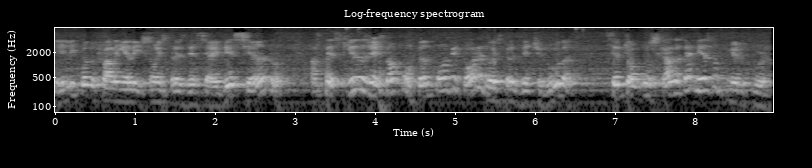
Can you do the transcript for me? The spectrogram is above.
ele, quando fala em eleições presidenciais desse ano, as pesquisas já estão apontando para uma vitória do ex-presidente Lula, sendo que em alguns casos até mesmo no primeiro turno.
